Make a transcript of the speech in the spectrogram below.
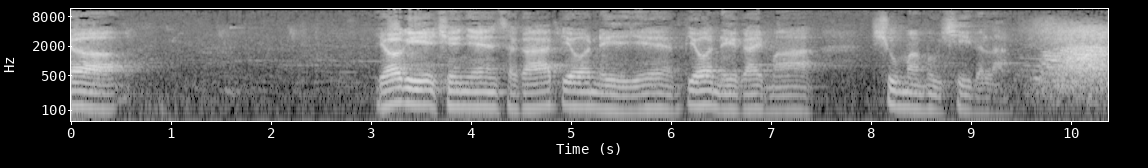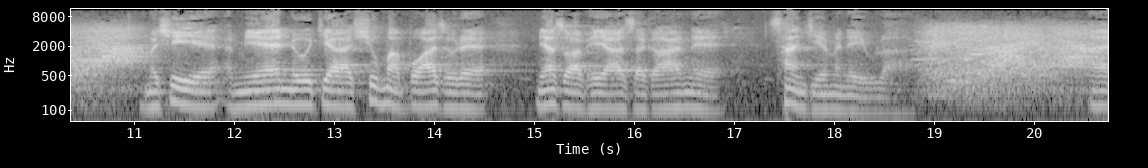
တော့ယောဂီအချင်းချင်းစကားပြောနေရင်ပြောနေကြမှာရှုမှတ်မှုရှိသလားမရှိရဲ့အမြဲနိုးကြရှုမှတ်ပွားဆိုတဲ့မြတ်စွာဘုရားစကားနဲ့ဆန့်ကျင်မနေဘူးလားအဲ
